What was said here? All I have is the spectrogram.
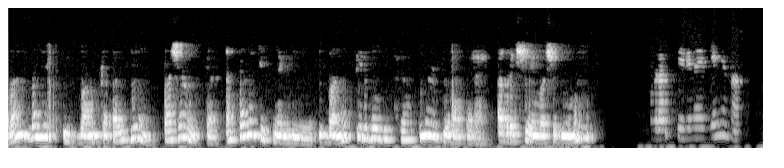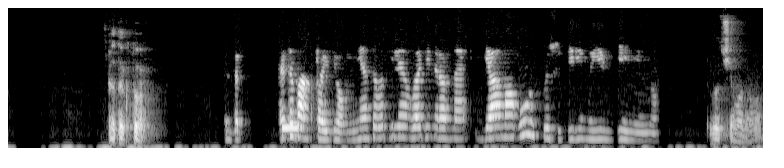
Вам звонят из банка Пойдем. Пожалуйста, оставайтесь на линии. Звонок переводится на оператора. Обращаем ваше внимание. Здравствуйте, Ирина Евгеньевна. Это кто? Это банк «Пойдем». Меня зовут Елена Владимировна. Я могу услышать Ирину Евгеньевну? Зачем она вам?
